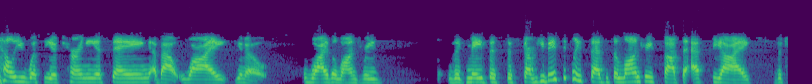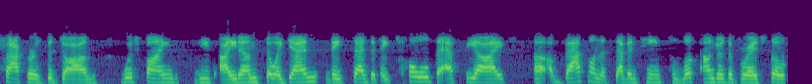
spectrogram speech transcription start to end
tell you what the attorney is saying about why, you know, why the laundries like made this discovery. He basically said that the laundries thought the FBI, the trackers, the dogs would find these items. So again, they said that they told the FBI uh, back on the 17th to look under the bridge. So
